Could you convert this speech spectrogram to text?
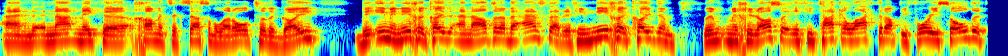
and, and not make the chametz accessible at all to the guy and the Alter Rebbe adds that if he if he taka locked it up before he sold it,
